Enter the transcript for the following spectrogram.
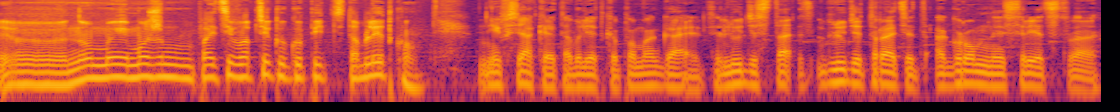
Э, ну, мы можем пойти в аптеку и купить таблетку. Не всякая таблетка помогает. Люди, люди тратят огромные средства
